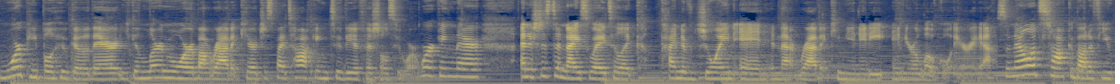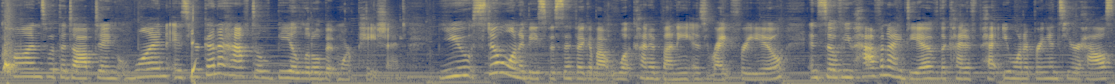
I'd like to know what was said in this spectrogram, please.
more people who go there. You can learn more about rabbit care just by talking to the officials who are working there. And it's just a nice way to like kind of join in in that rabbit community in your local area. So now let's talk about a few cons with adopting. One is you're gonna have to be a little bit more patient you still want to be specific about what kind of bunny is right for you. And so if you have an idea of the kind of pet you want to bring into your house,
